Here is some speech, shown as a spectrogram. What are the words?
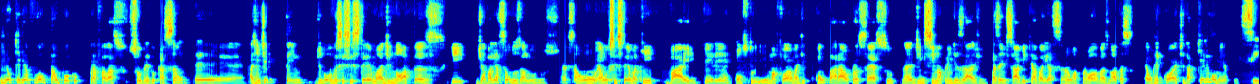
E eu queria voltar um pouco para falar sobre educação. É, a gente tem, de novo, esse sistema de notas e de avaliação dos alunos. Né? São, é um sistema que vai querer construir uma forma de comparar o processo né, de ensino-aprendizagem. Mas a gente sabe que a avaliação, a prova, as notas é um recorte daquele momento. Sim.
